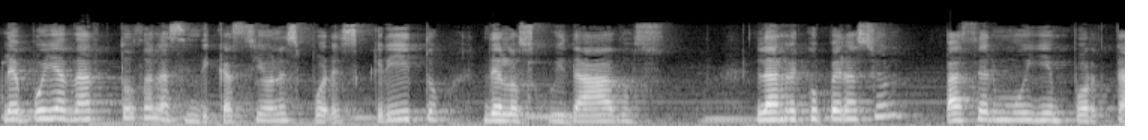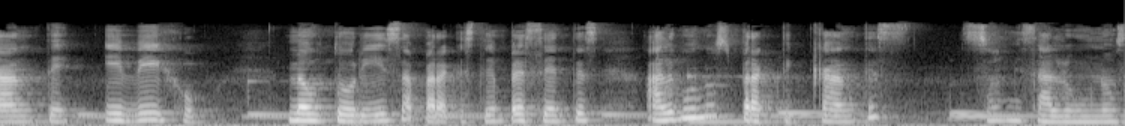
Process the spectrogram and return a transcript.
le voy a dar todas las indicaciones por escrito de los cuidados. La recuperación va a ser muy importante y dijo, me autoriza para que estén presentes algunos practicantes. Son mis alumnos,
